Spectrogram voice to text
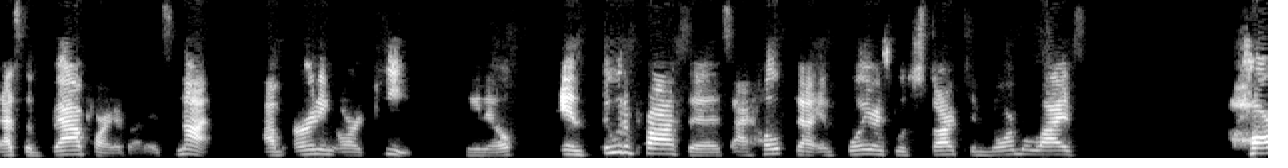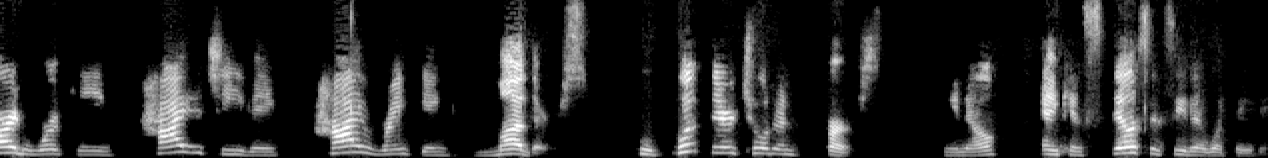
That's the bad part about it. It's not. I'm earning our keep, you know? And through the process, I hope that employers will start to normalize hardworking, high achieving, high ranking mothers who put their children first, you know, and can still succeed at what they do.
